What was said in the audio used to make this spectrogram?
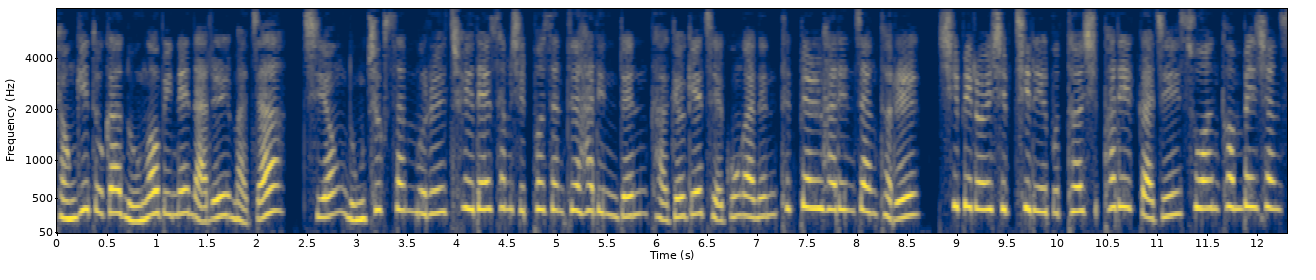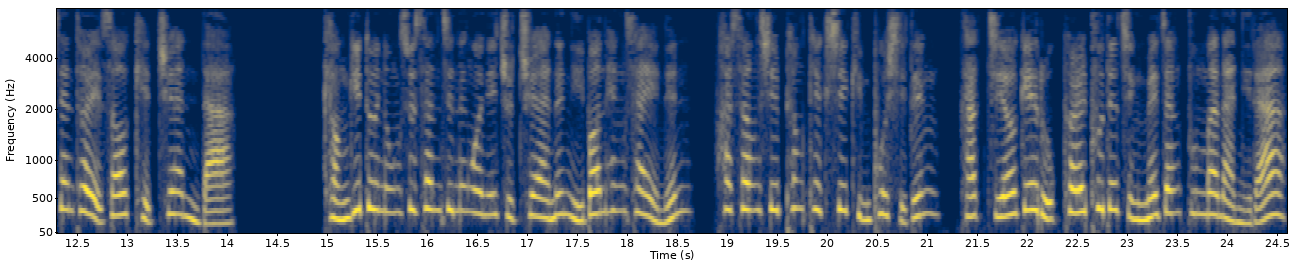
경기도가 농업인의 날을 맞아 지역 농축산물을 최대 30% 할인된 가격에 제공하는 특별 할인 장터를 11월 17일부터 18일까지 수원 컨벤션 센터에서 개최한다. 경기도 농수산진흥원이 주최하는 이번 행사에는 화성시, 평택시, 김포시 등 각 지역의 로컬 푸드 직매장뿐만 아니라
